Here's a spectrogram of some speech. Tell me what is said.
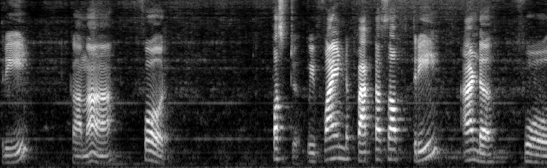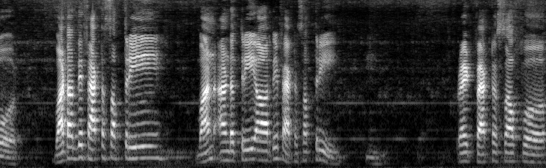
3 comma 4 first we find factors of 3 and 4 what are the factors of 3 1 and 3 are the factors of 3 hmm. right factors of uh,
